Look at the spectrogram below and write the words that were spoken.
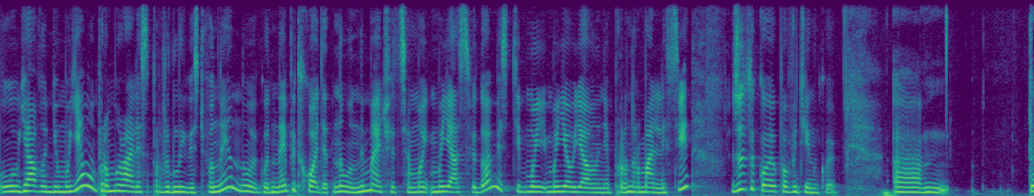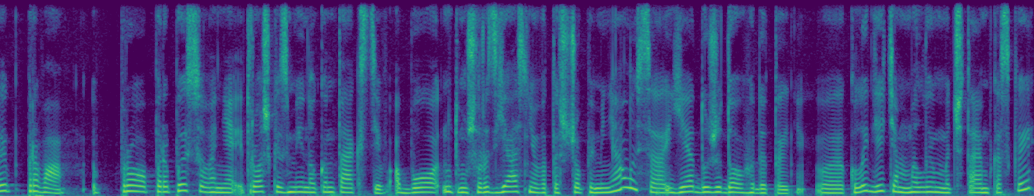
уявленню моєму про мораль і справедливість вони ну якби не підходять. Ну не мечиться моя свідомість і моє моє уявлення про нормальний світ з такою поведінкою. Ем, ти права. Про переписування і трошки зміну контекстів, або ну тому що роз'яснювати, що помінялося, є дуже довго дитині. Е, Коли дітям малим ми читаємо казки,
